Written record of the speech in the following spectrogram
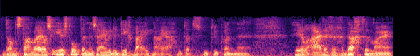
dan staan wij als eerste op en dan zijn we er dichtbij. Nou ja, goed, dat is natuurlijk een uh, hele aardige gedachte, maar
